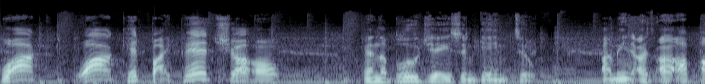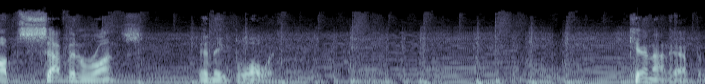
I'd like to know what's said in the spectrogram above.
Walk, walk, hit by pitch. Uh oh. And the Blue Jays in game two. I mean, uh, uh, up, up seven runs, and they blow it. Cannot happen.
